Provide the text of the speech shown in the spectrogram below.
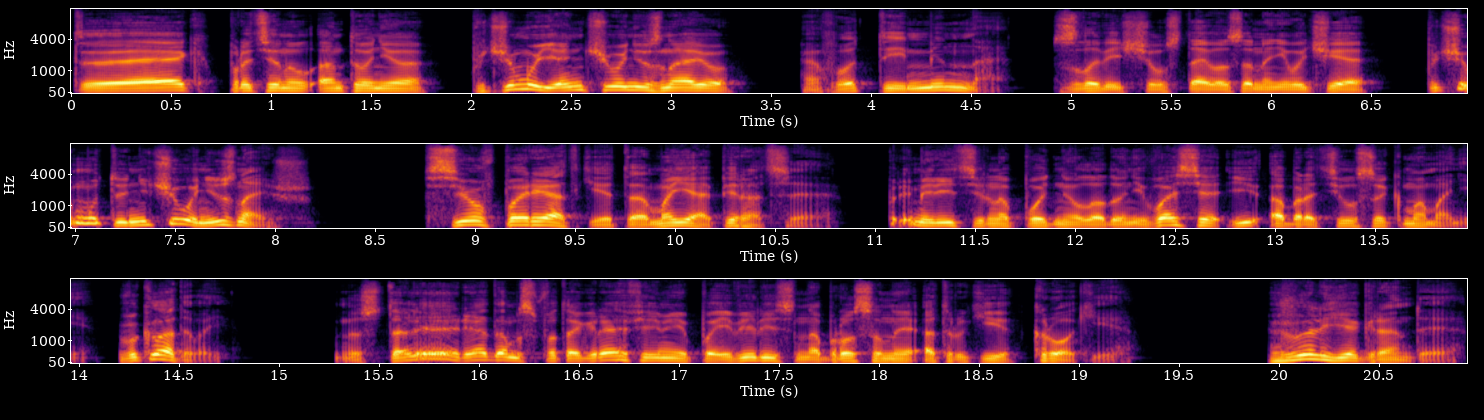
«Так», — протянул Антонио, — «почему я ничего не знаю?» «А вот именно», — зловеще уставился на него Че, — «почему ты ничего не знаешь?» «Все в порядке, это моя операция. Примирительно поднял ладони Вася и обратился к мамане. «Выкладывай». На столе рядом с фотографиями появились набросанные от руки кроки. «Валье Гранде.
